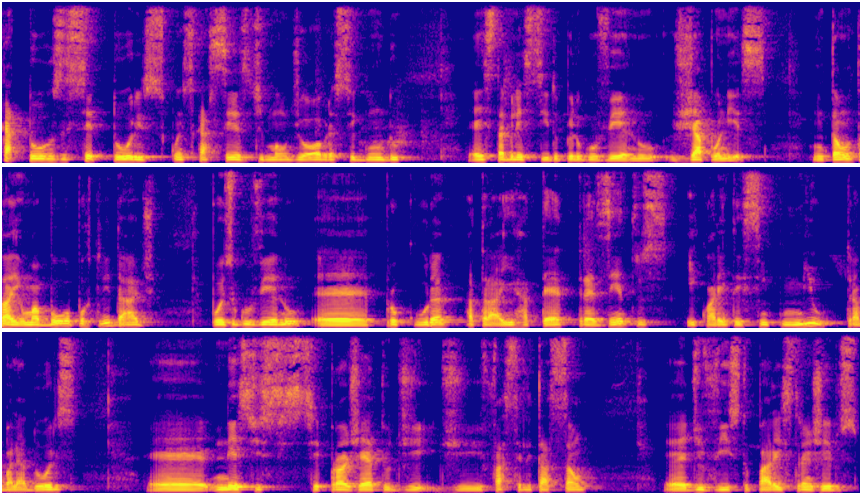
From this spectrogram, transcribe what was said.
14 setores com escassez de mão de obra, segundo é estabelecido pelo governo japonês. Então está aí uma boa oportunidade, pois o governo é, procura atrair até 345 mil trabalhadores é, neste projeto de, de facilitação é, de visto para estrangeiros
